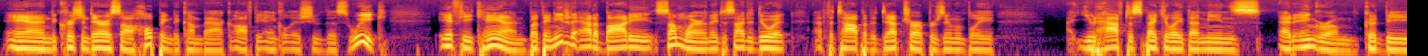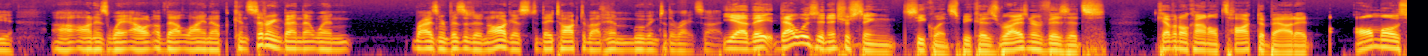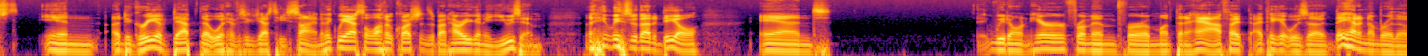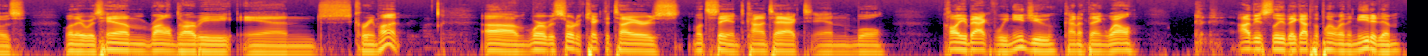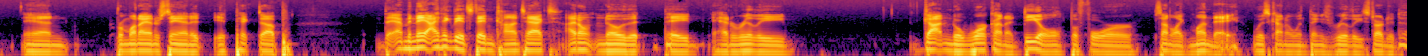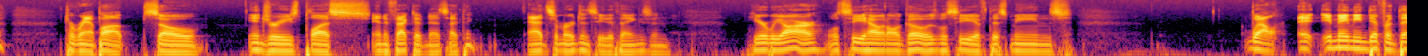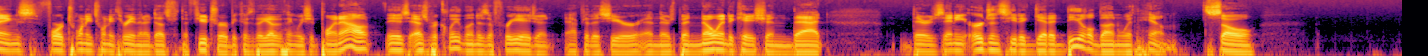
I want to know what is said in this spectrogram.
and Christian Darrisaw hoping to come back off the ankle issue this week if he can. But they needed to add a body somewhere, and they decided to do it at the top of the depth chart, presumably. You'd have to speculate that means Ed Ingram could be uh, on his way out of that lineup, considering, Ben, that when Risner visited in August, they talked about him moving to the right side. Yeah, they that was an interesting sequence because Risner visits. Kevin O'Connell talked about it almost in a degree of depth that would have suggested he signed. I think we asked a lot of questions about how are you going to use him. Then he leaves without a deal, and we don't hear from him for a month and a half. I, I think it was a they had a number of those, whether it was him, Ronald Darby, and Kareem Hunt um, where it was sort of kick the tires, let's stay in contact, and we'll call you back if we need you, kind of thing. Well, obviously they got to the point where they needed him, and from what I understand, it it picked up. They, I mean, they I think they had stayed in contact. I don't know that they had really gotten to work on a deal before sounded like Monday was kind of when things really started to to ramp up. So injuries plus ineffectiveness, I think, add some urgency to things. And here we are. We'll see how it all goes. We'll see if this means. Well, it, it may mean different things for 2023 than it does for the future because the other thing we should point out is Ezra Cleveland is a free agent after this year, and there's been no indication that there's any urgency to get a deal done with him. So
